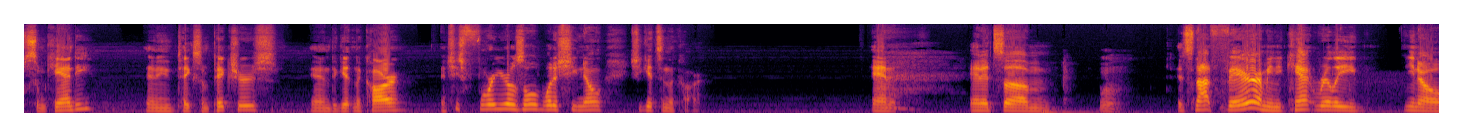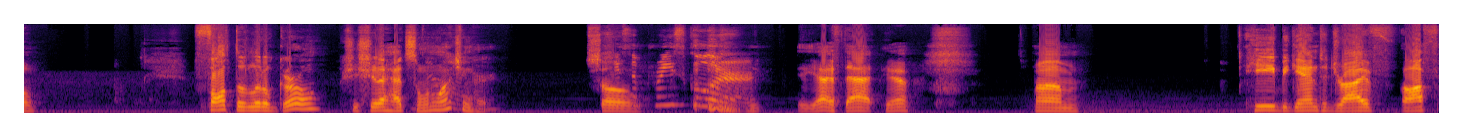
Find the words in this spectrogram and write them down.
some candy, and he'd take some pictures and to get in the car. And she's four years old. What does she know? She gets in the car. And and it's um, Mm. it's not fair. I mean, you can't really, you know, fault the little girl. She should have had someone watching her. So She's a preschooler. yeah, if that, yeah. Um, he began to drive off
